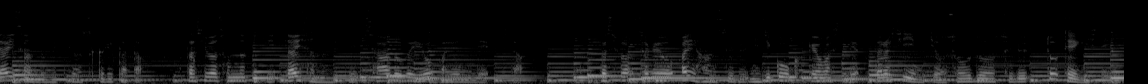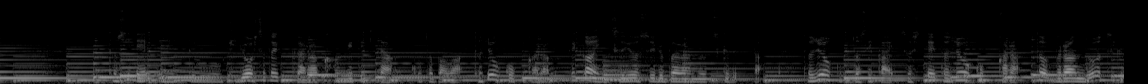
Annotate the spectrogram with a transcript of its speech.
第三の道の作り方。私はそんな時第三の道サードウェイを歩んできた。私はそれを相反する二軸を掛け合わせて新しい道を創造すると定義している。都市で、えーと、起業した時から掲げてきた言葉は途上国から世界に通用するブランドを作るだ途上国と世界そして途上国からとブランドを作る。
